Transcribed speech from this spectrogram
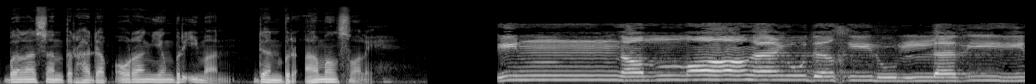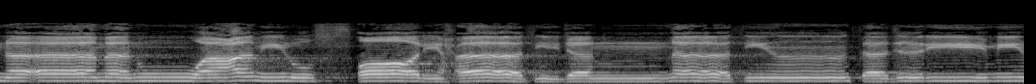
Balasan terhadap orang yang beriman dan beramal soleh. Inna Allah yudkhilu alladhina amanu wa amilu الصالحات جنات تجري من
